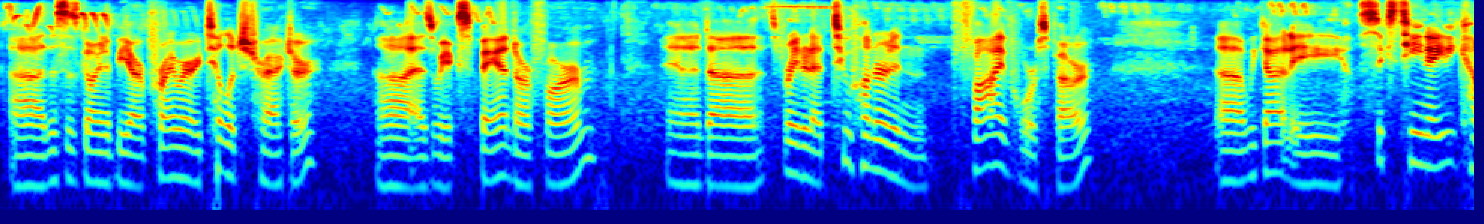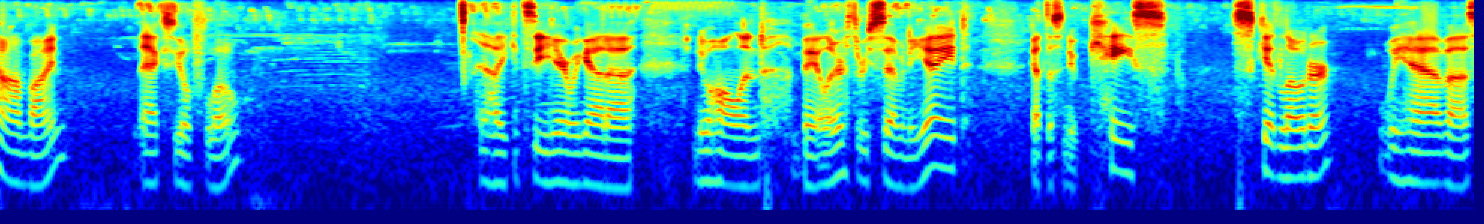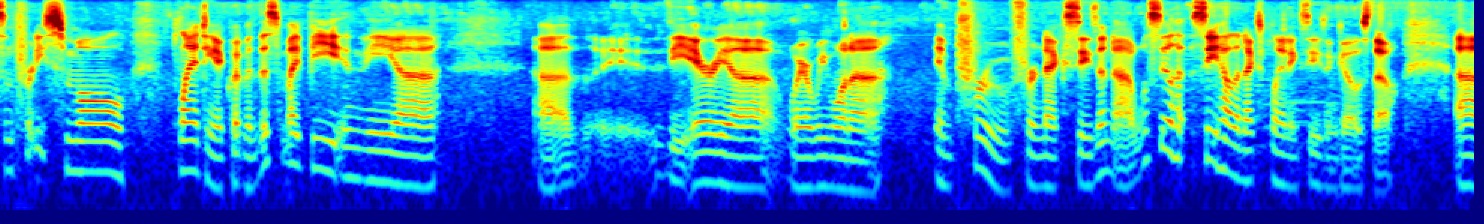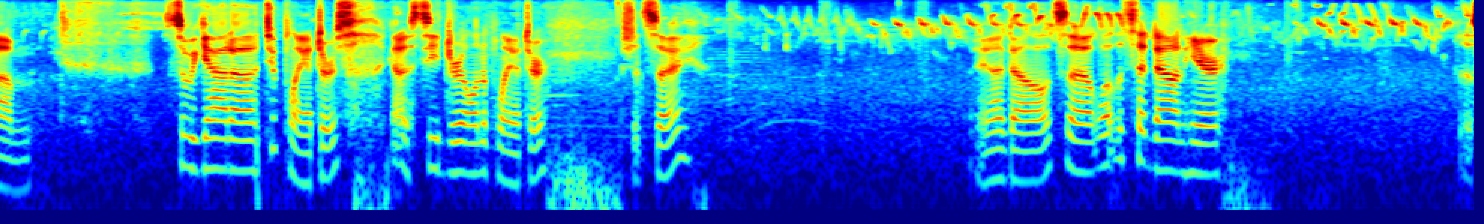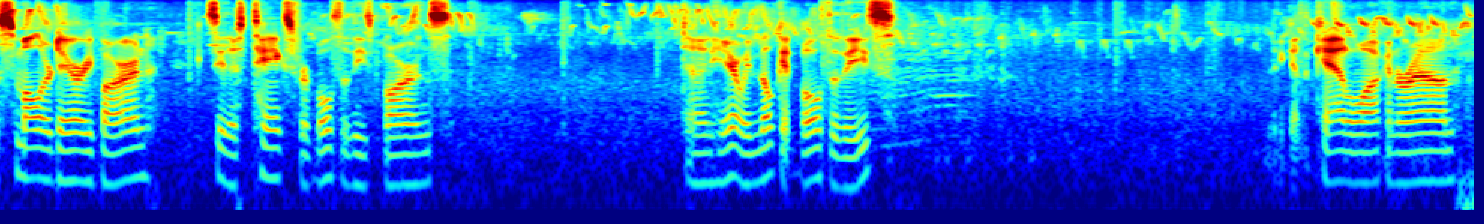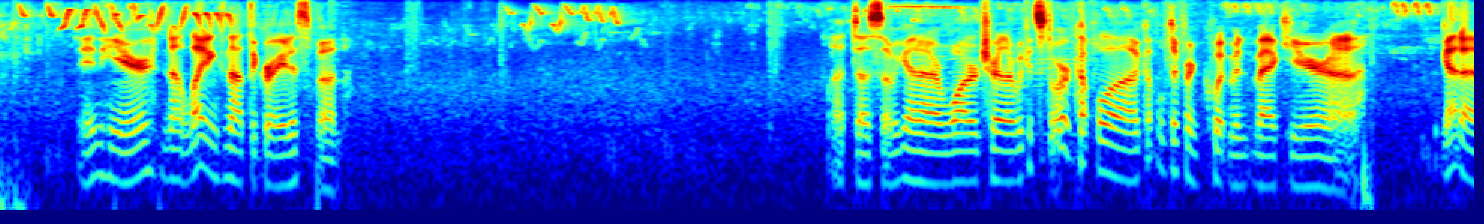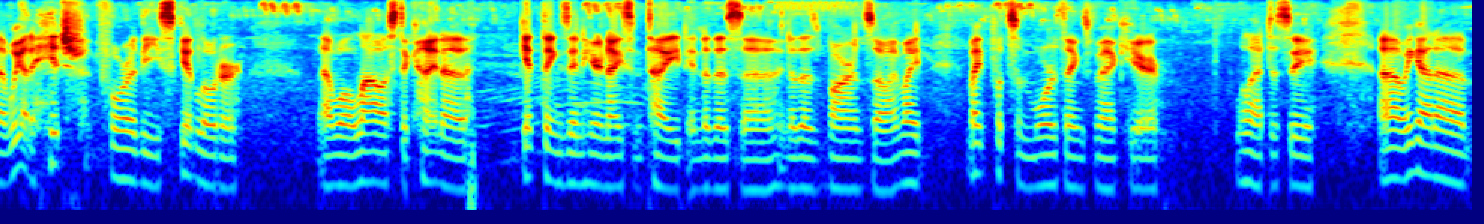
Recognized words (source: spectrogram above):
Uh, this is going to be our primary tillage tractor uh, as we expand our farm, and uh, it's rated at 205 horsepower. Uh, we got a 1680 combine, axial flow. Uh, you can see here we got a New Holland baler 378. Got this new case skid loader. We have uh, some pretty small planting equipment. This might be in the uh, uh, the area where we want to improve for next season. Uh, we'll see see how the next planting season goes though. Um, so we got uh, two planters. Got a seed drill and a planter, I should say. And uh, let's well let's head down here. A smaller dairy barn. You can see there's tanks for both of these barns. Down here, we milk at both of these. You got the cattle walking around in here. Now, lighting's not the greatest, but But, uh, so we got our water trailer. We could store a couple, uh, a couple different equipment back here. Uh, we got a we got a hitch for the skid loader that will allow us to kind of get things in here nice and tight into this uh, into this barn. So I might might put some more things back here. We'll have to see. Uh, we got a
